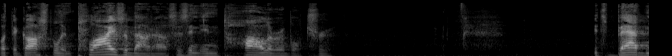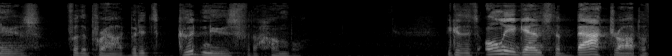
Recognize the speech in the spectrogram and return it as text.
what the gospel implies about us is an intolerable truth. It's bad news for the proud, but it's good news for the humble. Because it's only against the backdrop of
